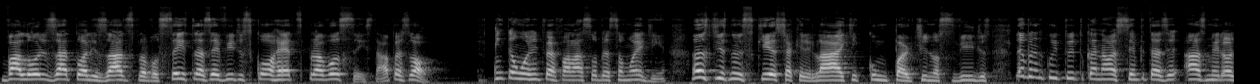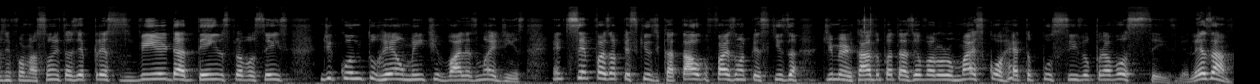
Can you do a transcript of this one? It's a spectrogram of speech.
valores atualizados para vocês, trazer vídeos corretos para vocês, tá pessoal? Então hoje a gente vai falar sobre essa moedinha. Antes disso, não esqueça aquele like, compartilhe nossos vídeos. Lembrando que o intuito do canal é sempre trazer as melhores informações, trazer preços verdadeiros para vocês de quanto realmente vale as moedinhas. A gente sempre faz uma pesquisa de catálogo, faz uma pesquisa de mercado para trazer o valor o mais correto possível para vocês, beleza?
